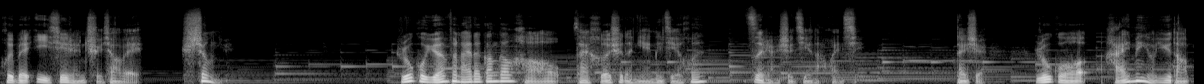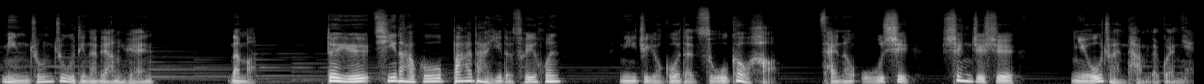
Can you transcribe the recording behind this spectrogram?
会被一些人耻笑为剩女。如果缘分来得刚刚好，在合适的年龄结婚，自然是皆大欢喜。但是，如果还没有遇到命中注定的良缘，那么，对于七大姑八大姨的催婚，你只有过得足够好，才能无视，甚至是扭转他们的观念。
